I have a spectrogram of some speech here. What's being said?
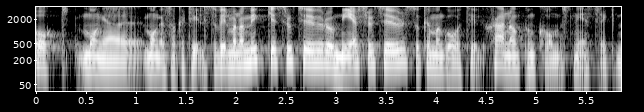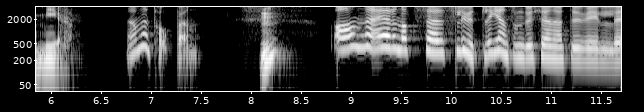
och många, många saker till. Så vill man ha mycket struktur och mer struktur så kan man gå till stjärnholm.com mer. Ja, men toppen. Mm. Ja, nej, är det något så slutligen som du känner att du vill eh,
